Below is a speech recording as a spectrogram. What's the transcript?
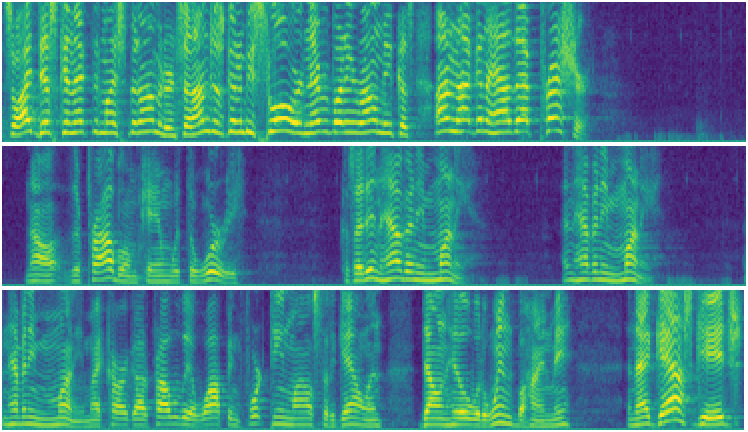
So I disconnected my speedometer and said, I'm just going to be slower than everybody around me because I'm not going to have that pressure. Now, the problem came with the worry because I didn't have any money. I didn't have any money. I didn't have any money. My car got probably a whopping 14 miles to the gallon downhill with a wind behind me. And that gas gauge,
